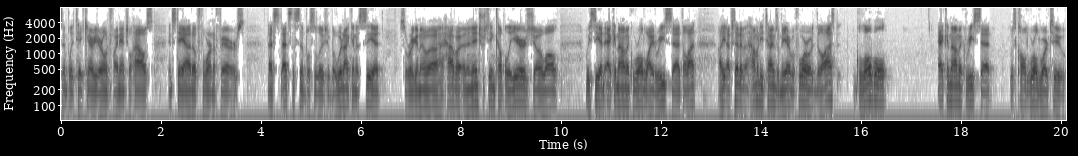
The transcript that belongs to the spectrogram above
simply take care of your own financial house and stay out of foreign affairs. That's that's the simple solution, but we're not going to see it. So we're going to uh, have a, an interesting couple of years, Joe, while we see an economic worldwide reset. The last, I, I've said it how many times on the air before. The last global economic reset was called World War II.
